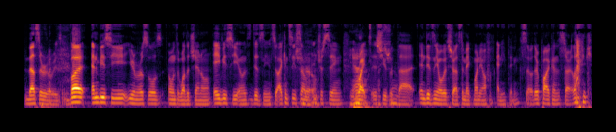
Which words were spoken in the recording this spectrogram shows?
That's the real reason. But NBC Universal owns the Weather Channel. ABC owns Disney, so I can see some True. interesting Yeah, rights issues with that. And Disney always tries to make money off of anything, so they're probably gonna start like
